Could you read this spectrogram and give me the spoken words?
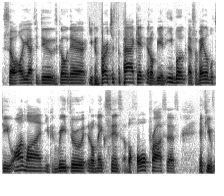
So all you have to do is go there. You can purchase the packet. It'll be an ebook that's available to you online. You can read through it. It'll make sense of the whole process. If you've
